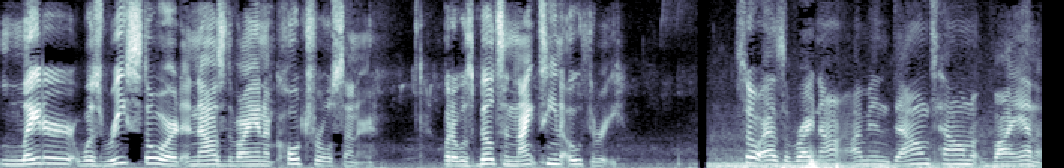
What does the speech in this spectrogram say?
later was restored and now is the Vienna Cultural Center. But it was built in 1903. So as of right now, I'm in downtown Vienna.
